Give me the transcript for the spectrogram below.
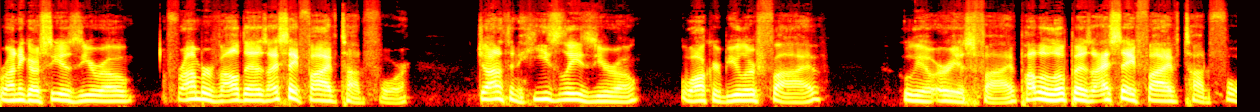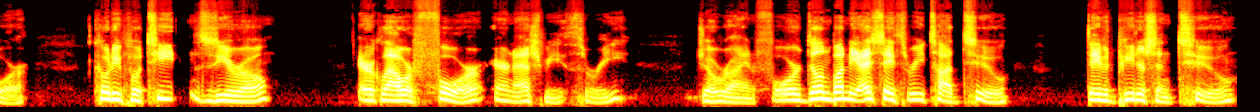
Rony Garcia, zero. Framber Valdez, I say five, Todd four. Jonathan Heasley, zero. Walker Buehler, five. Julio Urias, five. Pablo Lopez, I say five, Todd four. Cody Poteet, zero. Eric Lauer, four. Aaron Ashby, three. Joe Ryan, four. Dylan Bundy, I say three. Todd, two. David Peterson, two.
